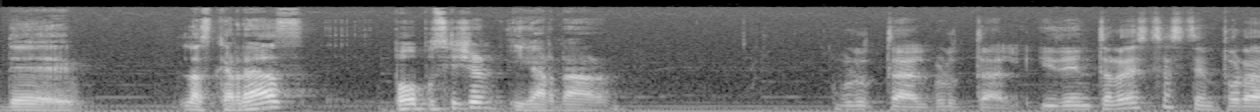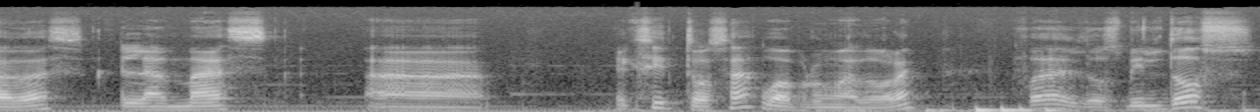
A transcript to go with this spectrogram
de las carreras pole position y ganaron. Brutal, brutal. Y dentro de estas temporadas, la más ah, exitosa o abrumadora fue la del 2002,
